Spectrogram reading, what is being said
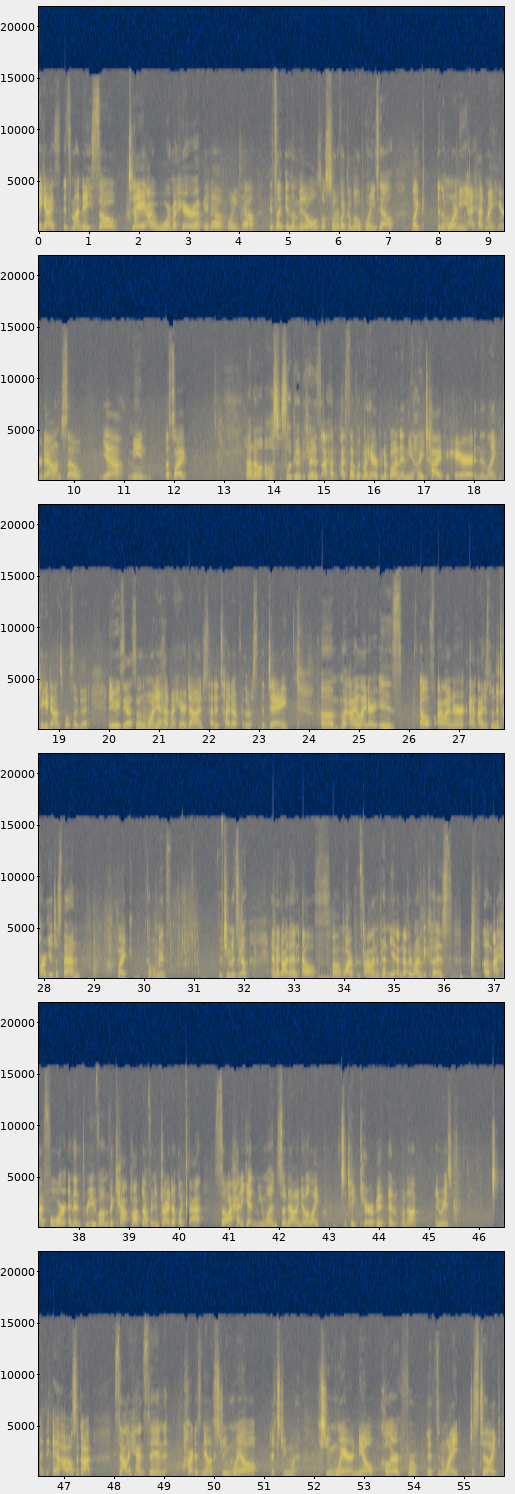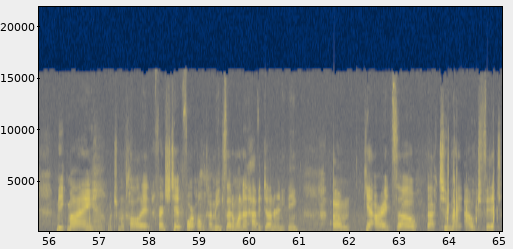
Hey guys, it's Monday, so today I wore my hair up in a ponytail. It's like in the middle, so it's sort of like a low ponytail. Like in the morning I had my hair down, so yeah, I mean, that's why, I don't know, oh it smells so good because I had, I slept with my hair up in a bun and you know how you tie up your hair and then like you take it down, it smells so good. Anyways, yeah, so in the morning I had my hair down, I just had it tied up for the rest of the day. Um, my eyeliner is e.l.f. eyeliner and I just went to Target just then like a couple minutes, 15 minutes ago, and I got an e.l.f. Um, waterproof eyeliner pen, yet another one, because um, I had four, and then three of them, the cap popped off, and it dried up like that, so I had to get a new one, so now I know, like, to take care of it and whatnot. Anyways, I, yeah, I also got Sally Hansen Hard as Nail Extreme Whale, Extreme Wear, Extreme Wear Nail Color for, it's in white, just to, like, make my, what call it, French tip for homecoming because I don't want to have it done or anything. Um, yeah, alright, so back to my outfit.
